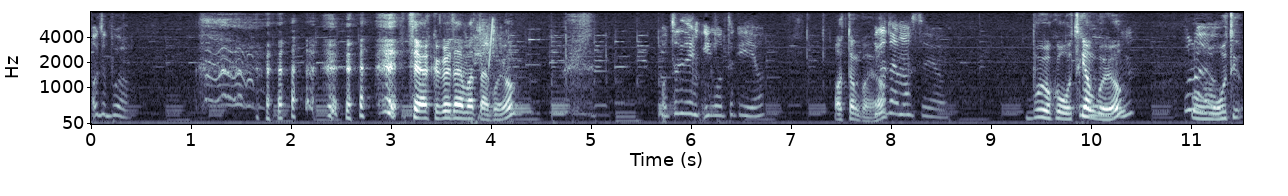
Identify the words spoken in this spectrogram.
어디 뭐야? 제가 그걸 닮았다고요? 어떻게 생 이거 어떻게 해요? 어떤 이거 거요? 닮았어요. 뭐야 그거 어떻게 한 거예요? 응? 몰라요. 어, 어떻게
